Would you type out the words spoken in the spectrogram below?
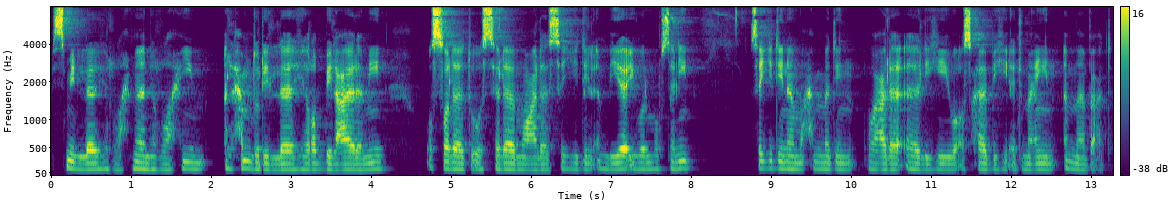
بسم الله الرحمن الرحيم. الحمد لله رب العالمين والصلاة والسلام على سيد الأنبياء والمرسلين سيدنا محمد وعلى آله وأصحابه أجمعين. أما بعد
